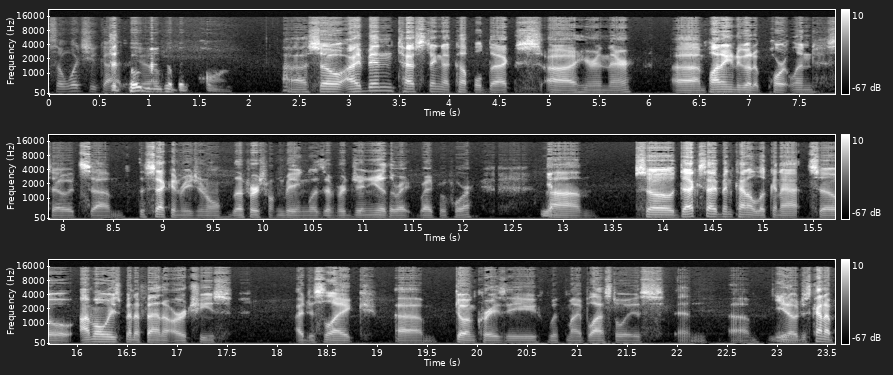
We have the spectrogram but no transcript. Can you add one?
So what you got? the Toad Joe? matchup is pawn. Uh, so I've been testing a couple decks uh, here and there. Uh, I'm planning to go to Portland, so it's um, the second regional. The first one being was at Virginia, the right right before. Yeah. Um, so decks I've been kind of looking at. So I'm always been a fan of Archie's. I just like um, going crazy with my Blastoise and um, you know just kind of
